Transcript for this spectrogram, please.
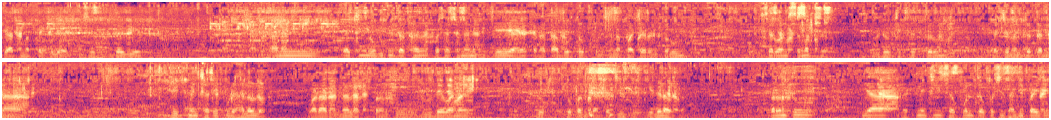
जी आत्महत्या केली आहे अतिशय दुर्दैवी आहे आणि याची योग्य ती दखल प्रशासनाने घेतलेली आहे. त्यांना ताबडतोब पोलिसांना पाचारण करून सर्वांसमक्ष व्हिडिओ चित्रित करून त्याच्यानंतर त्यांना ट्रीटमेंटसाठी पुढे हलवलं. वाडा रुग्णालयात. परंतु दुर्दैवाने जो तोपर्यंत त्यांचा जीव गेलेला होता. परंतु या घटनेची सखोल चौकशी झाली पाहिजे.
